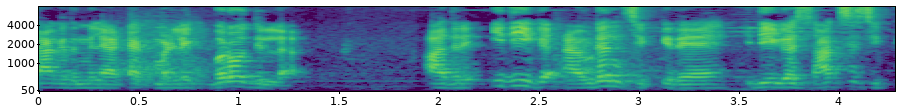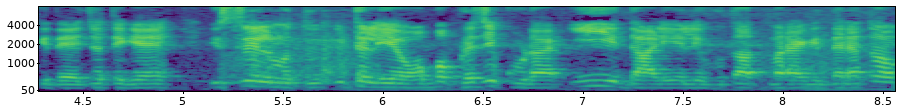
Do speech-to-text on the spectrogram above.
ಜಾಗದ ಮೇಲೆ ಅಟ್ಯಾಕ್ ಮಾಡ್ಲಿಕ್ಕೆ ಬರೋದಿಲ್ಲ. ಆದರೆ ಇದೀಗ ಎವಿಡೆನ್ಸ್ ಸಿಕ್ಕಿದೆ, ಇದೀಗ ಸಾಕ್ಷಿ ಸಿಕ್ಕಿದೆ. ಜೊತೆಗೆ ಇಸ್ರೇಲ್ ಮತ್ತು ಇಟಲಿಯ ಒಬ್ಬ ಪ್ರಜೆ ಕೂಡ ಈ ದಾಳಿಯಲ್ಲಿ ಹುತಾತ್ಮರಾಗಿದ್ದಾರೆ ಅಥವಾ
